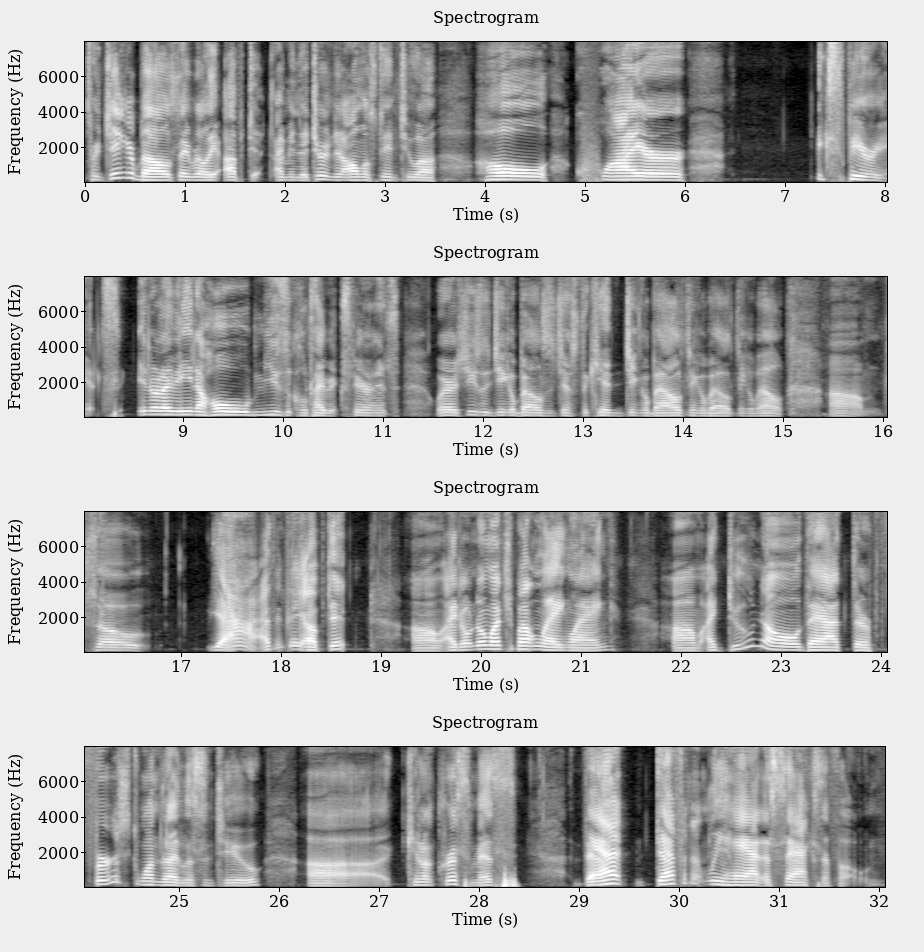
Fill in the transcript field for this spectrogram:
for Jingle Bells, they really upped it. I mean, they turned it almost into a whole choir experience. You know what I mean? A whole musical type experience. Whereas usually Jingle Bells is just the kid Jingle Bells, Jingle Bells, Jingle Bells. Um, so, yeah, I think they upped it. Um, I don't know much about Lang Lang. Um, I do know that their first one that I listened to, uh, Kid on Christmas, that definitely had a saxophone.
